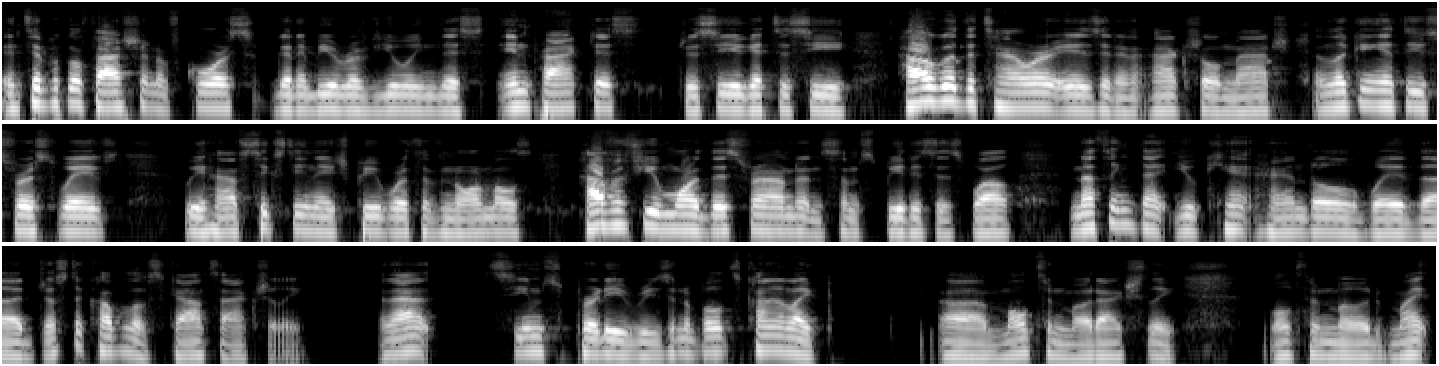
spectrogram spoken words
In typical fashion, of course, going to be reviewing this in practice, just so you get to see how good the tower is in an actual match. And looking at these first waves, we have 16 HP worth of normals, have a few more this round, and some speedies as well. Nothing that you can't handle with uh, just a couple of scouts, actually. And that seems pretty reasonable. It's kind of like uh, Molten Mode, actually. Molten Mode might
